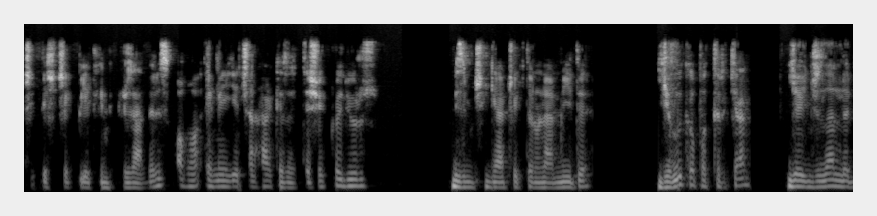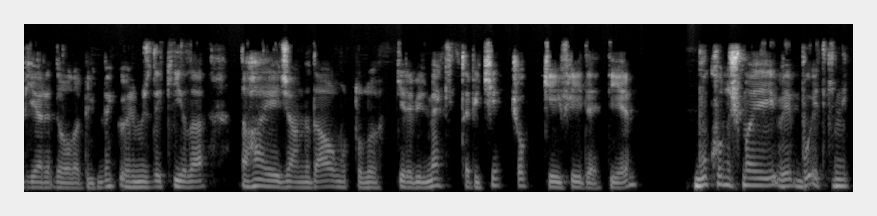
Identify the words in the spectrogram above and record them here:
gerçekleşecek bir etkinlik düzenleriz. Ama emeği geçen herkese teşekkür ediyoruz. Bizim için gerçekten önemliydi. Yılı kapatırken yayıncılarla bir arada olabilmek, önümüzdeki yıla daha heyecanlı, daha umutlulu girebilmek tabii ki çok keyifliydi diyelim. Bu konuşmayı ve bu etkinlik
